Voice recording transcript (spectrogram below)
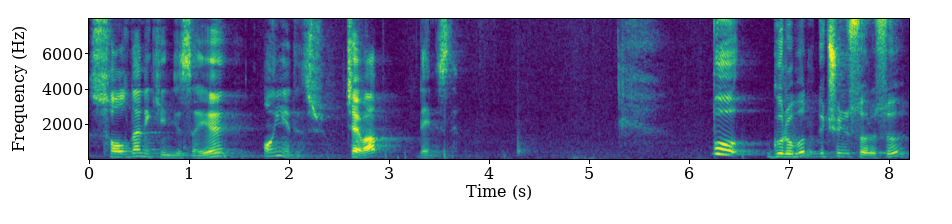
soldan ikinci sayı 17'dir. Cevap denizde. Bu grubun üçüncü sorusu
